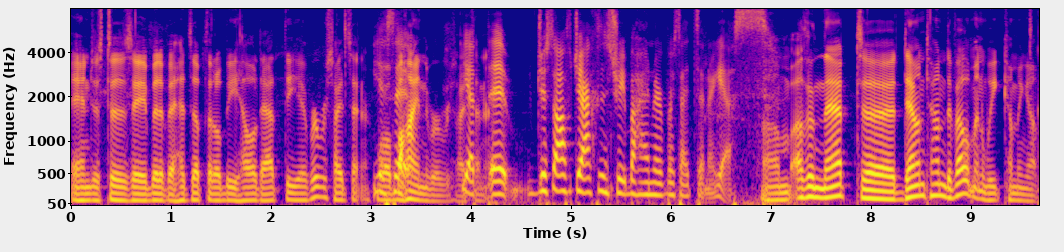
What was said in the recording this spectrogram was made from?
And just as a bit of a heads up, that'll be held at the uh, Riverside Center. Yes, well, it- behind the Riverside Yep, Center. it, just off Jackson Street behind Riverside Center. Yes. um, other than that, uh, Downtown Development Week coming up.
